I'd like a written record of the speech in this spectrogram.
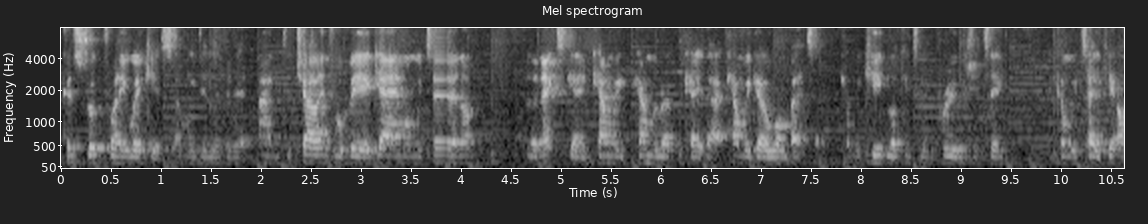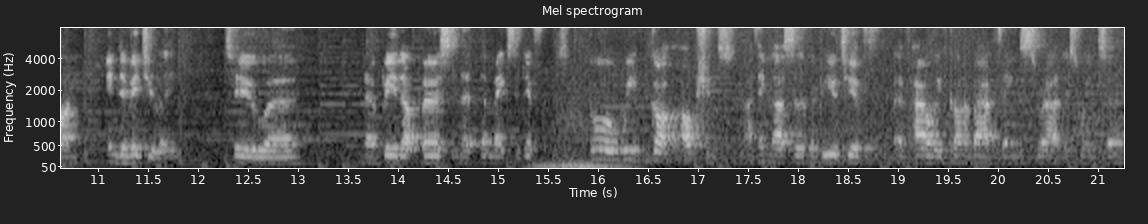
construct 20 wickets, and we delivered it. And the challenge will be again when we turn up the next game, can we can we replicate that? Can we go one better? Can we keep looking to improve as a team? And can we take it on individually to uh, you know, be that person that, that makes a difference? Well, we've got options. I think that's the, the beauty of, of how we've gone about things throughout this winter.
